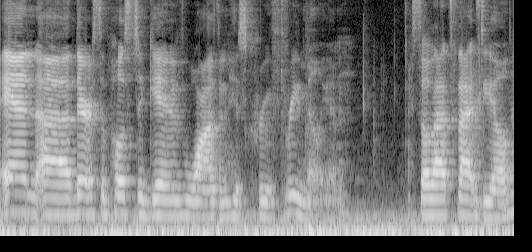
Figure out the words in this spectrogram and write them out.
and uh, they're supposed to give Waz and his crew three million. So that's that deal.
